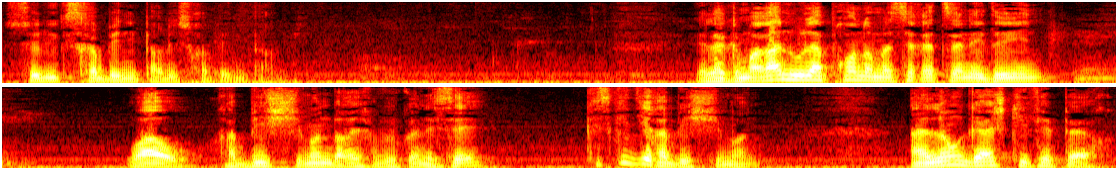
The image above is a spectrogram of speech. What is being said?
celui qui sera béni par lui sera béni par lui. Et la Gemara nous l'apprend dans Maseret Sanhedrin. Waouh, Rabbi Shimon Bar Yochai, vous connaissez? Qu'est-ce qu'il dit Rabbi Shimon? Un langage qui fait peur.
